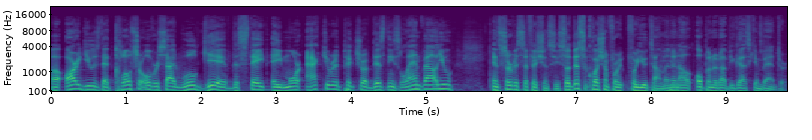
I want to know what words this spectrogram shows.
uh, argues that closer oversight will give the state a more accurate picture of Disney's land value and service efficiency. So, this is a question for, for you, Tom, and then I'll open it up. You guys can banter.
